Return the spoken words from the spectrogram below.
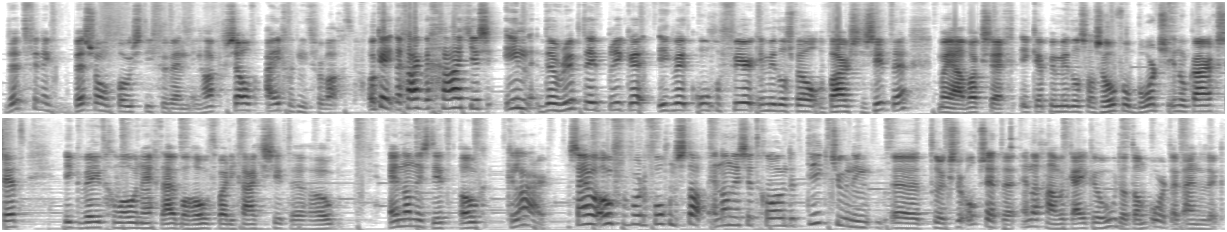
Dit vind ik best wel een positieve wending. Had ik zelf eigenlijk niet verwacht. Oké, dan ga ik de gaatjes in de riptape prikken. Ik weet ongeveer inmiddels wel waar ze zitten. Maar ja, wat ik zeg, ik heb inmiddels al zoveel boordjes in elkaar gezet. Ik weet gewoon echt uit mijn hoofd waar die gaatjes zitten. Hoop. En dan is dit ook klaar. Dan zijn we over voor de volgende stap. En dan is het gewoon de teak tuning uh, trucks erop zetten. En dan gaan we kijken hoe dat dan wordt uiteindelijk.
